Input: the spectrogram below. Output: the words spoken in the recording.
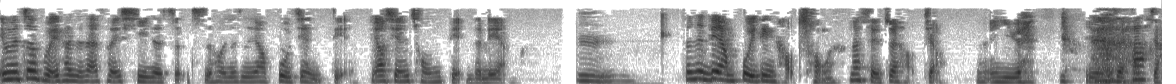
因为政府一开始在推吸的时时候，就是要部件点，要先冲点的量，嗯，但是量不一定好冲啊，那谁最好叫？医院，医院最好叫，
